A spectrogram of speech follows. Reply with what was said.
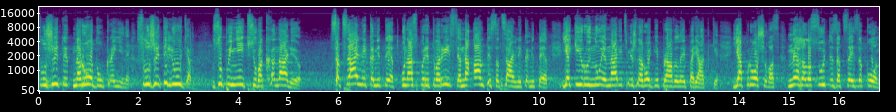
служити народу України, служити людям. Зупиніть цю вакханалію. Соціальний комітет у нас перетворився на антисоціальний комітет, який руйнує навіть міжнародні правила і порядки. Я прошу вас, не голосуйте за цей закон.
